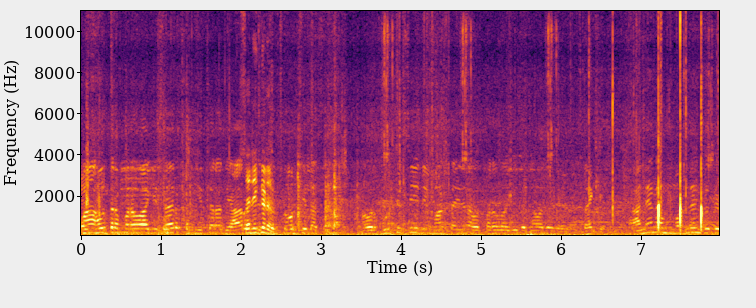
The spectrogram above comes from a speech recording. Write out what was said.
ಮಾಹುತರ ಪರವಾಗಿ ಸರ್ ಈ ಥರದ್ದು ಯಾರು. ತೋರಿಸಿಲ್ಲ ಸರ್. ಅವ್ರು ಗುರುತಿಸಿ ನೀವು ಮಾಡ್ತಾ ಇದ್ರೆ ಅವ್ರ ಪರವಾಗಿ ಧನ್ಯವಾದಗಳು ಥ್ಯಾಂಕ್ ಯು ನಾನೇ ನಮ್ಮ ಮೊದಲಿನ ಜೊತೆ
